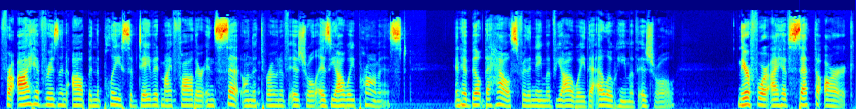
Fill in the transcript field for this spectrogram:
for I have risen up in the place of David my father and set on the throne of Israel, as Yahweh promised, and have built the house for the name of Yahweh, the Elohim of Israel. Therefore I have set the ark,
